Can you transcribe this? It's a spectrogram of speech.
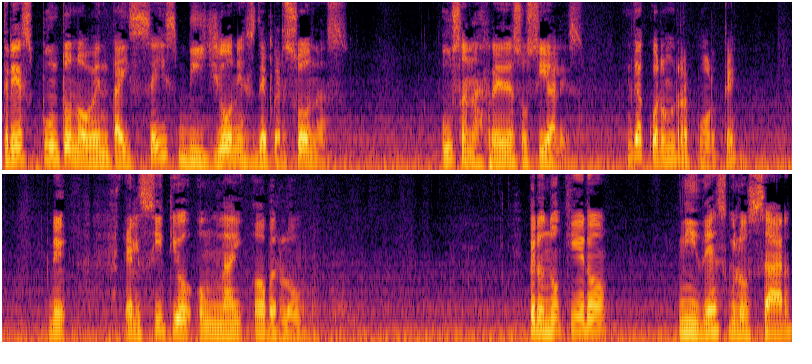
3.96 billones de personas usan las redes sociales, de acuerdo a un reporte de el sitio online Overload. Pero no quiero ni desglosar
